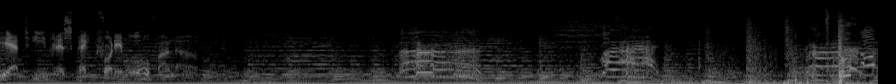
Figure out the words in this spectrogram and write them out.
Lehrt ihn Respekt vor dem Overlord. Stopp!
